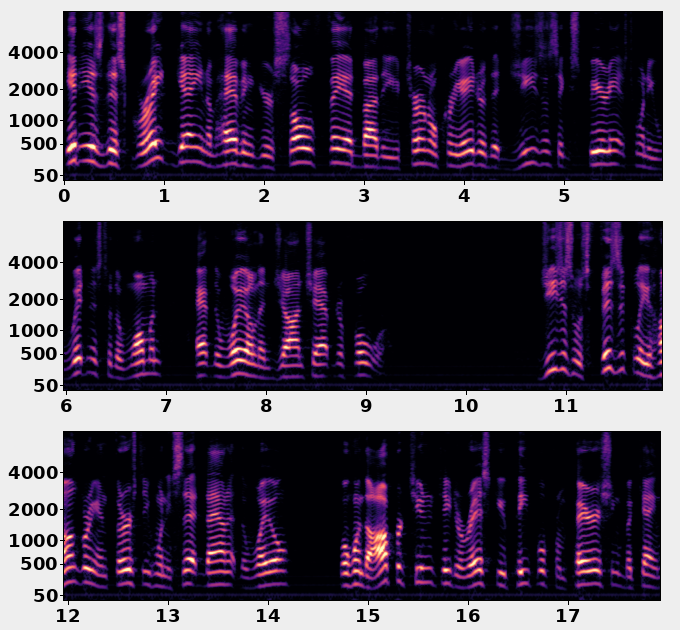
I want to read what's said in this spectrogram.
It is this great gain of having your soul fed by the eternal Creator that Jesus experienced when he witnessed to the woman at the well in John chapter 4. Jesus was physically hungry and thirsty when he sat down at the well, but when the opportunity to rescue people from perishing became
